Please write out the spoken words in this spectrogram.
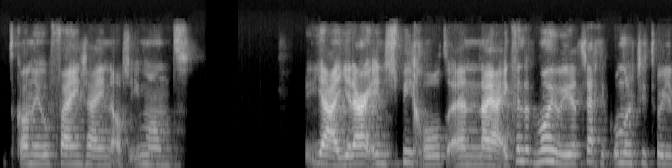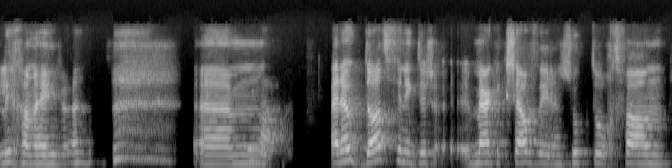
het kan heel fijn zijn als iemand ja, je daarin spiegelt. En nou ja, ik vind het mooi hoe je dat zegt. Ik ondertitel je lichaam even. um, ja. En ook dat vind ik dus, merk ik zelf weer een zoektocht van.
